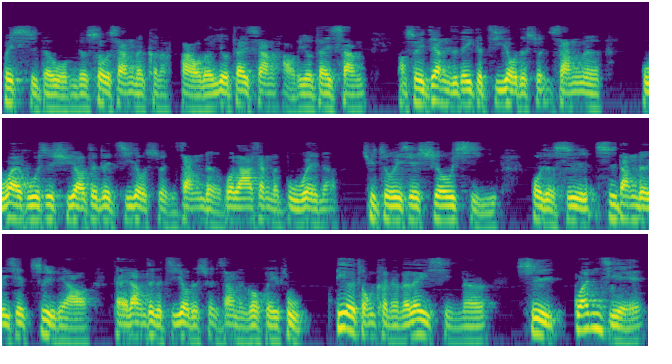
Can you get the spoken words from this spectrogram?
会使得我们的受伤呢，可能好了又再伤，好了又再伤。啊，所以这样子的一个肌肉的损伤呢，不外乎是需要针对肌肉损伤的或拉伤的部位呢，去做一些休息，或者是适当的一些治疗，来让这个肌肉的损伤能够恢复。第二种可能的类型呢，是关节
